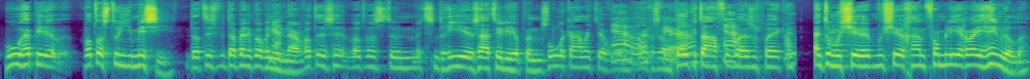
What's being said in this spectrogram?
Hoe heb je, wat was toen je missie? Dat is, daar ben ik wel benieuwd naar. Wat, is, wat was toen met z'n drieën, zaten jullie op een zolderkamertje of ergens aan een keukentafel, bij zo'n spreken? En toen moest je, moest je gaan formuleren waar je heen wilde?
